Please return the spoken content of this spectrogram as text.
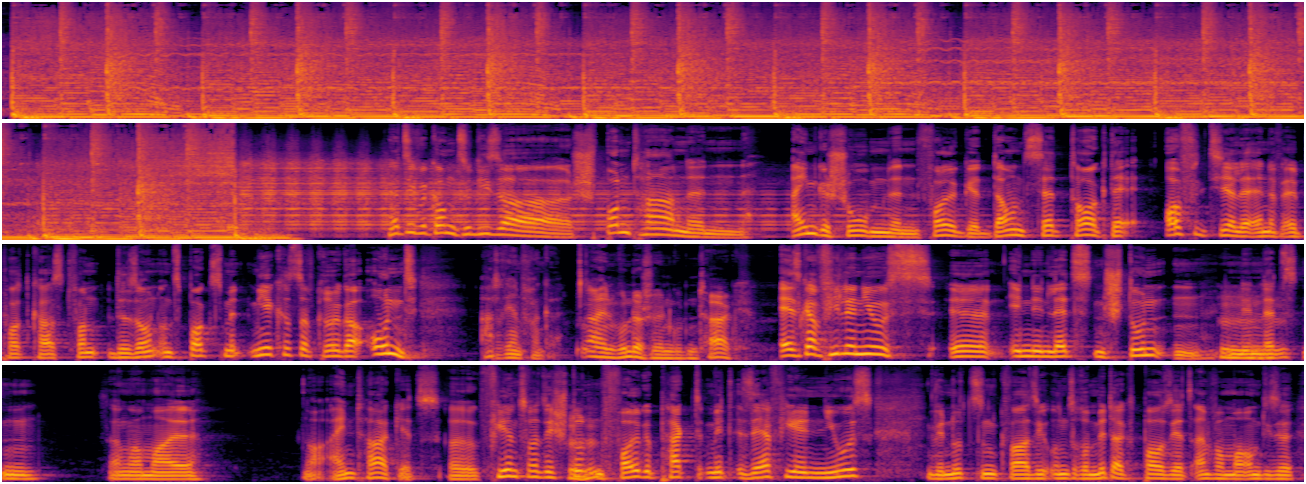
Herzlich willkommen zu dieser spontanen, eingeschobenen Folge Downset Talk, der offizielle NFL-Podcast von The Zone und Box mit mir, Christoph Kröger und Adrian Franke. Einen wunderschönen guten Tag. Es gab viele News äh, in den letzten Stunden, in den letzten, sagen wir mal, noch einen Tag jetzt, also 24 Stunden Mhm. vollgepackt mit sehr vielen News. Wir nutzen quasi unsere Mittagspause jetzt einfach mal, um diese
